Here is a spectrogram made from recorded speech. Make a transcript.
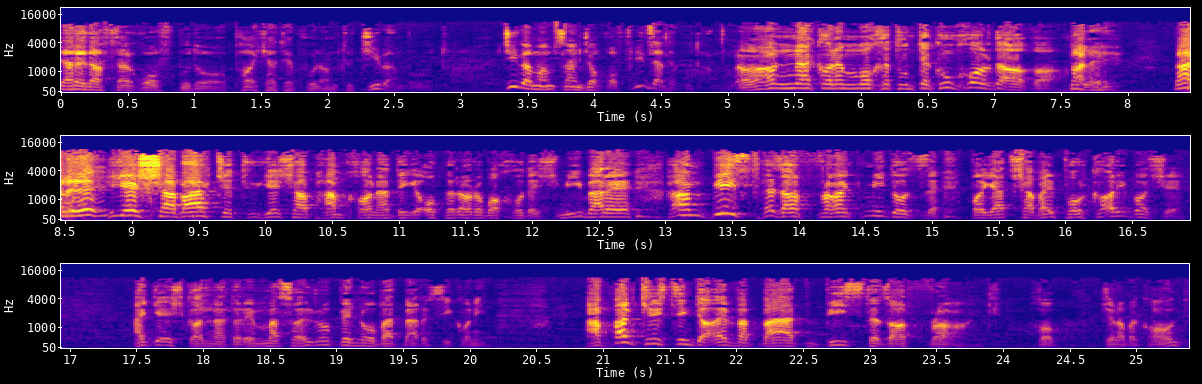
در دفتر قفل بود و پاکت پولم تو جیبم بود. جیبم هم سنجا قفلی زده بودم. آه نکنه مختون تکون خورده آقا. بله. بله. یه شبه که توی یه شب هم خواننده اپرا رو با خودش می‌بره هم بیست هزار فرانک میدوزه. باید شبه پرکاری باشه. اگه اشکال نداره مسائل رو به نوبت بررسی کنیم. اول کریستین دائم و بعد بیست هزار فرانک. خب جناب کند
